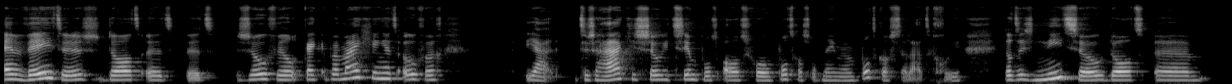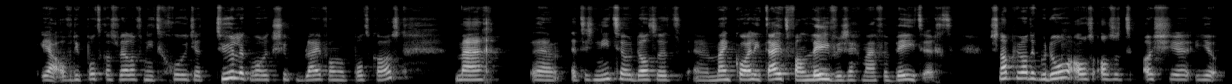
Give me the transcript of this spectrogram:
En weet dus dat het, het zoveel. Kijk, bij mij ging het over. Ja, tussen haakjes zoiets simpels als gewoon podcast opnemen en een podcast te laten groeien. Dat is niet zo dat. Uh, ja, of die podcast wel of niet groeit. Ja, tuurlijk word ik super blij van mijn podcast. Maar uh, het is niet zo dat het uh, mijn kwaliteit van leven, zeg maar, verbetert. Snap je wat ik bedoel? Als, als, het, als je je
